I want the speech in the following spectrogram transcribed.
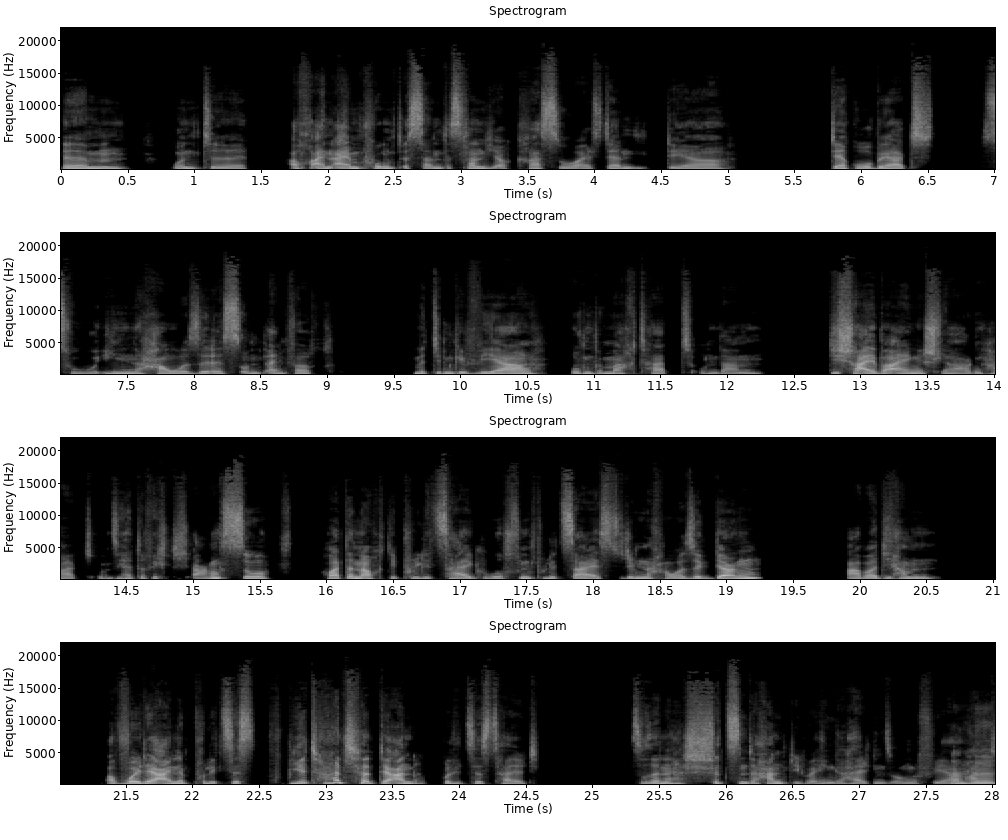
Ähm, und äh, auch an einem Punkt ist dann, das fand ich auch krass, so als dann der, der Robert zu ihnen nach Hause ist und einfach mit dem Gewehr rumgemacht hat und dann die Scheibe eingeschlagen hat. Und sie hatte richtig Angst so, hat dann auch die Polizei gerufen. Die Polizei ist zu dem nach Hause gegangen. Aber die haben, obwohl der eine Polizist probiert hat, hat der andere Polizist halt so seine schützende Hand über ihn gehalten, so ungefähr. Mhm. Hat,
